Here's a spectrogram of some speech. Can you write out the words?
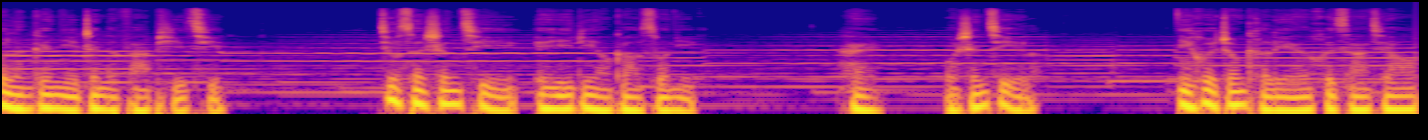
不能跟你真的发脾气，就算生气也一定要告诉你：“嘿，我生气了。”你会装可怜，会撒娇，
